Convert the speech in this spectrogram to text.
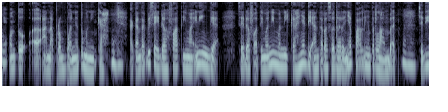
yeah. untuk uh, anak perempuannya itu menikah mm -hmm. akan tapi Sayyidah Fatimah ini enggak. Sayyidah Fatimah ini menikahnya di antara saudaranya paling terlambat. Hmm. Jadi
